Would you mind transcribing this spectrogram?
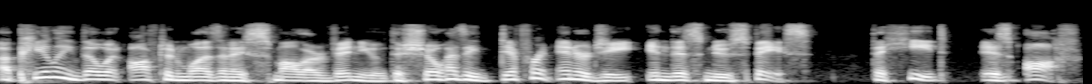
Appealing though it often was in a smaller venue, the show has a different energy in this new space. The heat is off.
